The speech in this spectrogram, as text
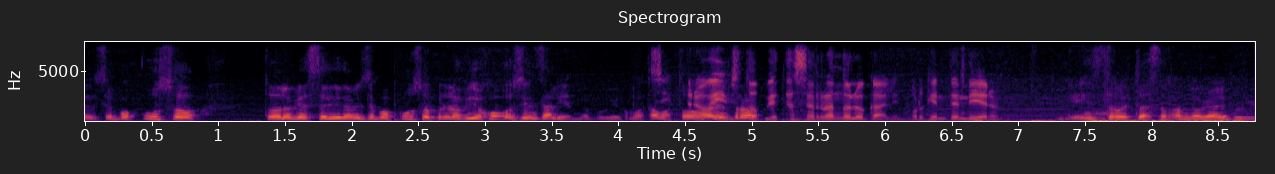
eh, se pospuso, todo lo que es serie también se pospuso, pero los videojuegos siguen saliendo, porque como estamos Sí, todos pero adentro, GameStop está cerrando locales, porque entendieron. GameStop está cerrando acá, porque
